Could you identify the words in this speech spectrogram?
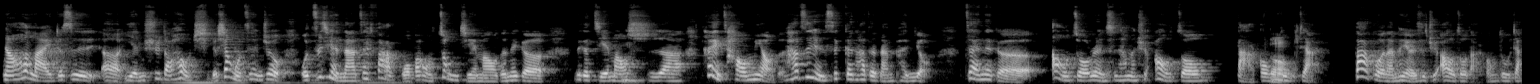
然后来就是呃延续到后期的，像我之前就我之前呢在法国帮我种睫毛的那个那个睫毛师啊，他也超妙的，她之前是跟她的男朋友在那个澳洲认识，他们去澳洲打工度假，法国男朋友也是去澳洲打工度假，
